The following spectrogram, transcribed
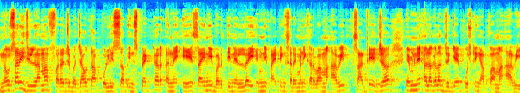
નવસારી જિલ્લામાં ફરજ બજાવતા પોલીસ સબ ઇન્સ્પેક્ટર અને એએસઆઈની ભરતીને લઈ એમની પાઇપિંગ સેરેમની કરવામાં આવી, સાથે જ એમને અલગ અલગ જગ્યાએ પોસ્ટિંગ આપવામાં આવી.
